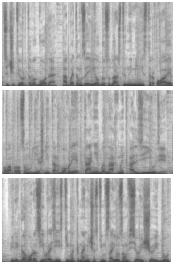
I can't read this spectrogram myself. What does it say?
2024 года. Об этом заявил государственный министр ОАЭ по вопросам внешней торговли Тани Бенахмед Аль-Зиюди. Переговоры с Евразийским экономическим союзом все еще идут.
